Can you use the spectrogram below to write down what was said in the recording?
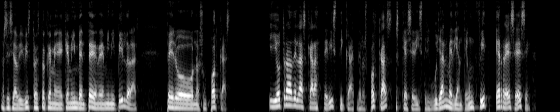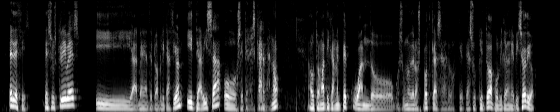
No sé si habéis visto esto que me, que me inventé de mini píldoras, pero no es un podcast. Y otra de las características de los podcasts es que se distribuyan mediante un feed RSS. Es decir, te suscribes y mediante tu aplicación y te avisa o se te descarga, ¿no? Automáticamente cuando pues, uno de los podcasts a los que te has suscrito ha publicado un episodio.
